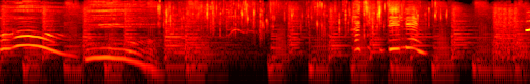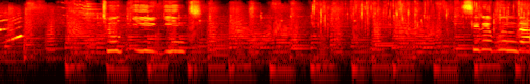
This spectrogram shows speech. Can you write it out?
Oo, Hadi gidelim. Çok ilginç. Sıra bunda.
